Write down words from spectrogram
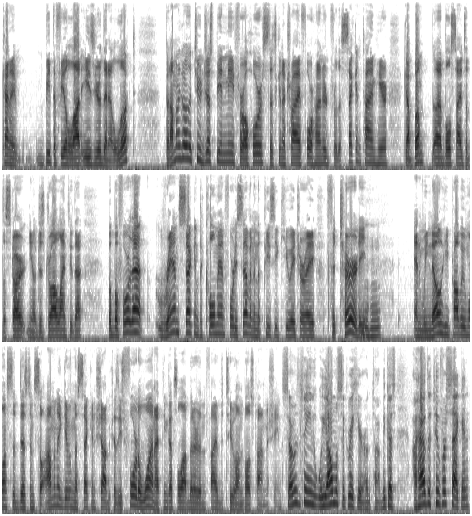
kind of beat the field a lot easier than it looked. But I'm going to go to the two just being me for a horse that's going to try 400 for the second time here. Got bumped uh, both sides at the start, you know, just draw a line through that. But before that, ran second to Coleman 47 in the PCQHRA Futurity. And we know he probably wants the distance, so I'm going to give him a second shot because he's 4 to 1. I think that's a lot better than 5 to 2 on both time machines. So I'm saying we almost agree here on top because I have the two for second,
